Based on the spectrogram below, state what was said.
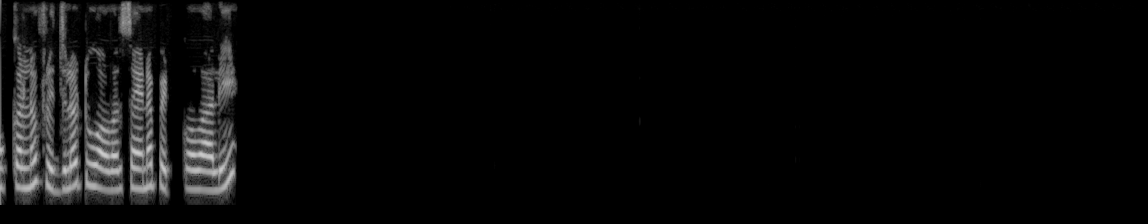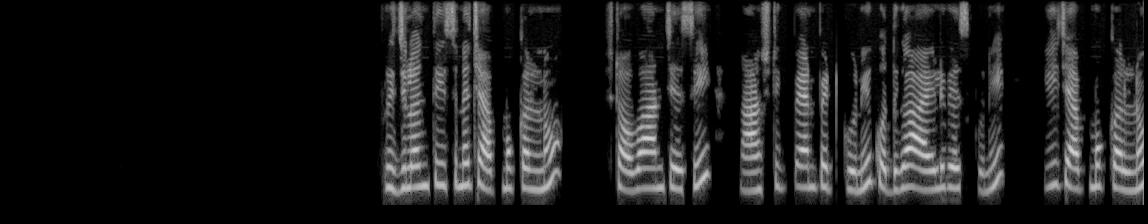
ముక్కలను ఫ్రిడ్జ్లో టూ అవర్స్ అయినా పెట్టుకోవాలి. ఫ్రిడ్జ్లోని తీసిన చేప ముక్కలను స్టవ్ ఆన్ చేసి నాన్ స్టిక్ ప్యాన్ పెట్టుకుని కొద్దిగా ఆయిల్ వేసుకుని ఈ చేప ముక్కలను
